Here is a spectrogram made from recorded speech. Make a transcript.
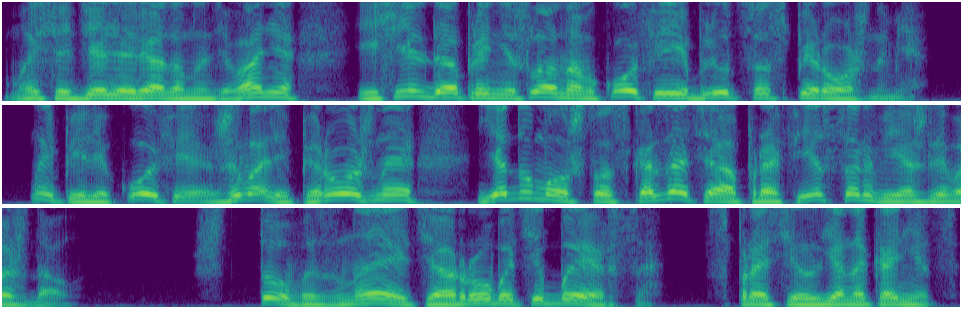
Мы сидели рядом на диване, и Хильда принесла нам кофе и блюдца с пирожными. Мы пили кофе, жевали пирожные. Я думал, что сказать, а профессор вежливо ждал. «Что вы знаете о роботе Бэрса?» — спросил я наконец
